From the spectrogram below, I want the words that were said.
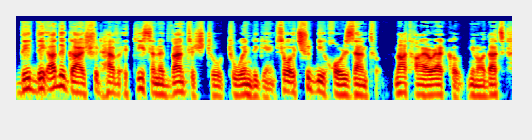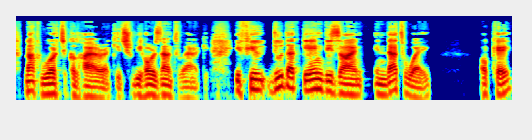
the, the other guy should have at least an advantage to, to win the game. So it should be horizontal, not hierarchical. You know, that's not vertical hierarchy. It should be horizontal hierarchy. If you do that game design in that way, okay,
